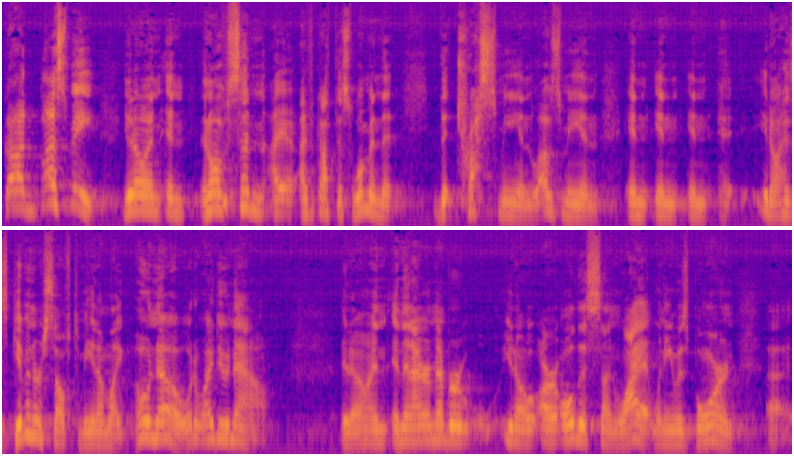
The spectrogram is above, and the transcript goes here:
God bless me. You know, and and, and all of a sudden I, I've got this woman that that trusts me and loves me and and and, and you know has given herself to me and I'm like, oh no, what do I do now? You know, and, and then I remember, you know, our oldest son, Wyatt, when he was born, uh,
